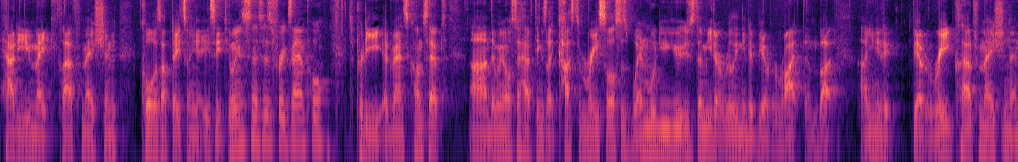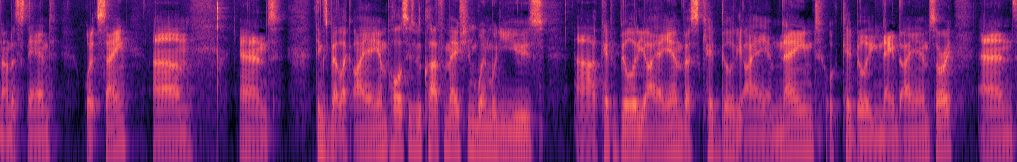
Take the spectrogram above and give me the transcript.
how do you make CloudFormation cause updates on your EC2 instances, for example. It's a pretty advanced concept. Uh, then we also have things like custom resources. When would you use them? You don't really need to be able to write them, but uh, you need to be able to read CloudFormation and understand what it's saying. Um, and things about like IAM policies with CloudFormation. When would you use uh, capability IAM versus capability IAM named or capability named IAM, sorry, and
